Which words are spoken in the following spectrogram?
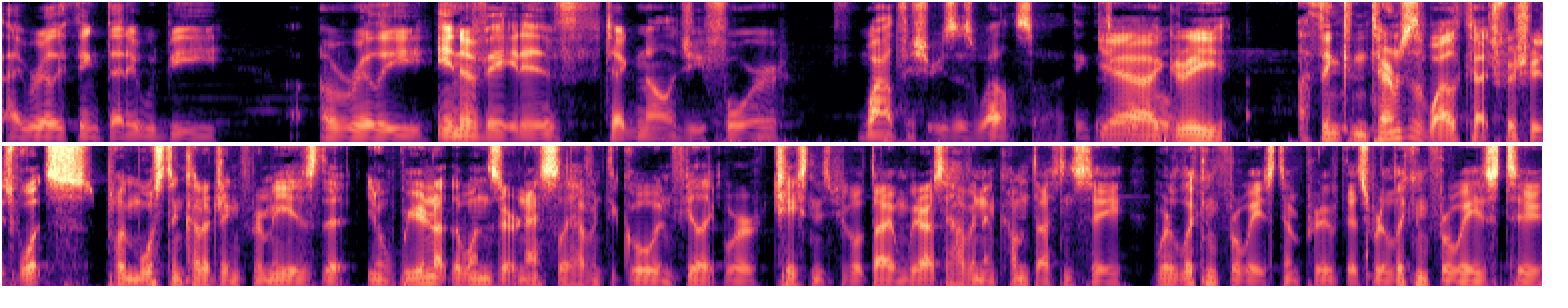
I really think that it would be a really innovative technology for wild fisheries as well. So I think that's yeah, I agree. I think in terms of the wild catch fisheries, what's probably most encouraging for me is that you know we're not the ones that are necessarily having to go and feel like we're chasing these people down. We're actually having them come to us and say, "We're looking for ways to improve this. We're looking for ways to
